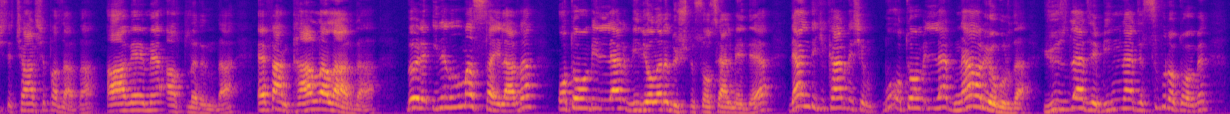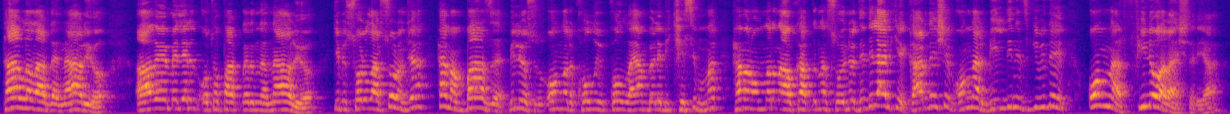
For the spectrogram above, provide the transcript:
işte çarşı pazarda, AVM altlarında, efendim tarlalarda böyle inanılmaz sayılarda otomobiller videoları düştü sosyal medyaya. Dendi ki kardeşim bu otomobiller ne arıyor burada? Yüzlerce, binlerce sıfır otomobil tarlalarda ne arıyor? AVM'lerin otoparklarında ne arıyor? gibi sorular sorunca hemen bazı biliyorsunuz onları kollayıp kollayan böyle bir kesim var. Hemen onların avukatlığına soyunuyor. Dediler ki kardeşim onlar bildiğiniz gibi değil. Onlar filo araçları ya.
